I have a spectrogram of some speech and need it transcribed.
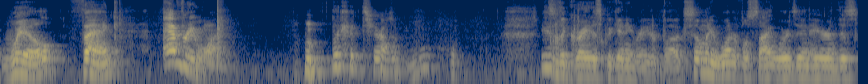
will thank everyone. Look at Charles. These are the greatest beginning reader books. So many wonderful sight words in here and this,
